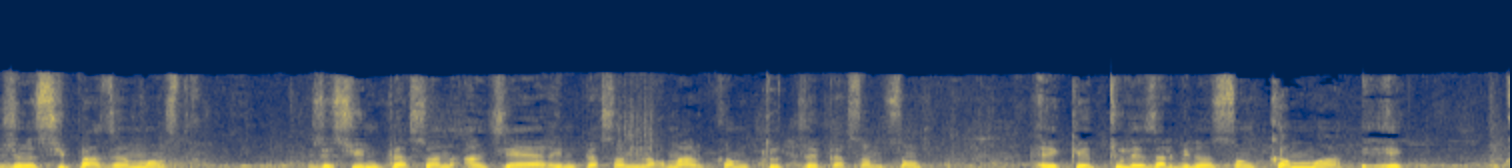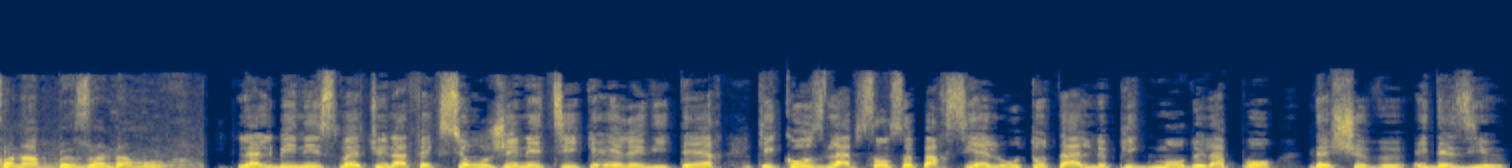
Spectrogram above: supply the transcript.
je ne suis pas un monstre. Je suis une personne entière, une personne normale comme toutes les personnes sont. Et que tous les albinos sont comme moi. Et qu'on a besoin d'amour. L'albinisme est une affection génétique héréditaire qui cause l'absence partielle ou totale de pigments de la peau, des cheveux et des yeux.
